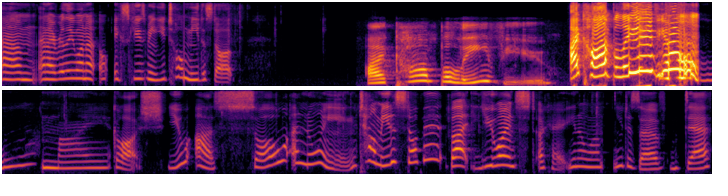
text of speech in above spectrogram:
Um, and I really want to. Oh, excuse me, you told me to stop. I can't believe you. I can't believe you! Gosh. You are so annoying. Tell me to stop it, but you won't. St- okay, you know what? You deserve death,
